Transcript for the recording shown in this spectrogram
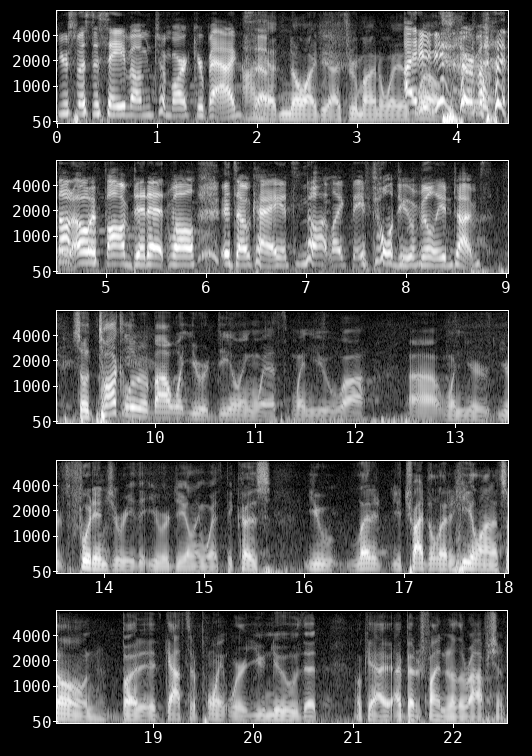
you're supposed to save them to mark your bag. So I had no idea. I threw mine away as I well. didn't either, but I thought, oh, if Bob did it, well, it's okay. It's not like they've told you a million times. So talk a little bit about what you were dealing with when you uh, uh, when your your foot injury that you were dealing with because you let it you tried to let it heal on its own, but it got to the point where you knew that okay, I, I better find another option.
